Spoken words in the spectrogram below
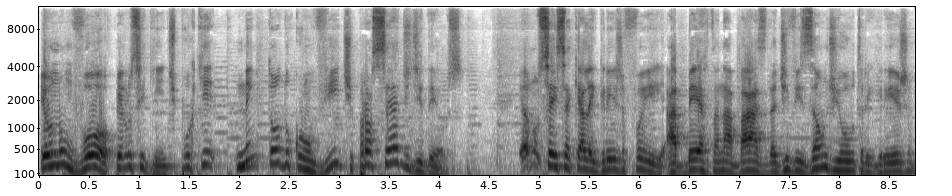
eu não vou pelo seguinte, porque nem todo convite procede de Deus. Eu não sei se aquela igreja foi aberta na base da divisão de outra igreja,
